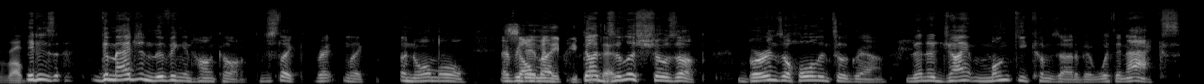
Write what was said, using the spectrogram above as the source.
Rob. It is imagine living in Hong Kong, just like right, like a normal everyday so many life. people dead. Godzilla shows up, burns a hole into the ground. Then a giant monkey comes out of it with an axe.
